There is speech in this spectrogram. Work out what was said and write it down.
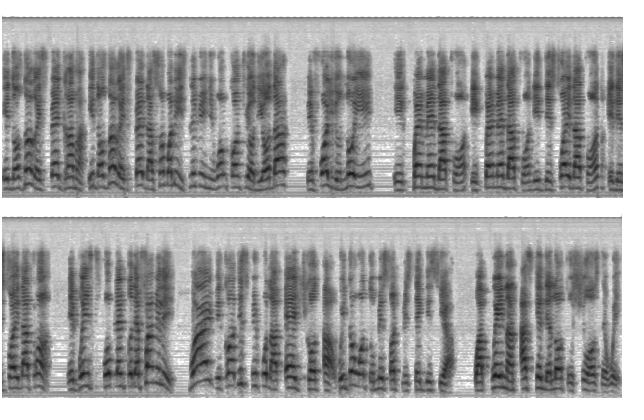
It does not respect grammar. It does not respect that somebody is living in one country or the other. Before you know it, he permit that one, he permit that one, It destroy that one, It destroy that one. It brings problem to the family. Why? Because these people have edged God out. We don't want to make such mistake this year. We're praying and asking the Lord to show us the way.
